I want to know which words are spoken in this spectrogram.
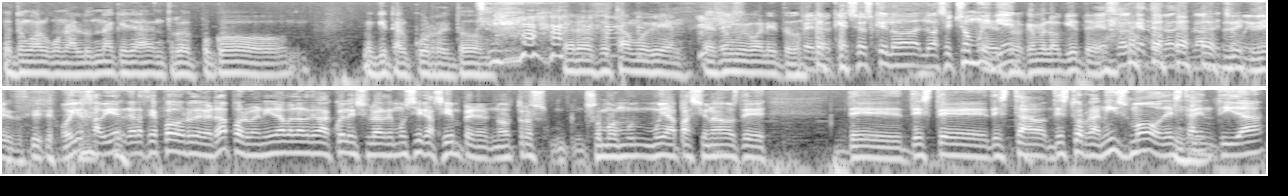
yo tengo alguna alumna que ya dentro de poco me quita el curro y todo pero eso está muy bien eso es muy bonito Pero que eso es que lo, lo has hecho muy Eso, bien. que me lo quite. Eso es que te lo, lo has hecho Sí, muy bien. sí. Oye, Javier, gracias por, de verdad, por venir a hablar de la Escuela Insular de Música siempre. Nosotros somos muy, muy apasionados de, de, de este, de, esta, de este organismo o de esta entidad,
